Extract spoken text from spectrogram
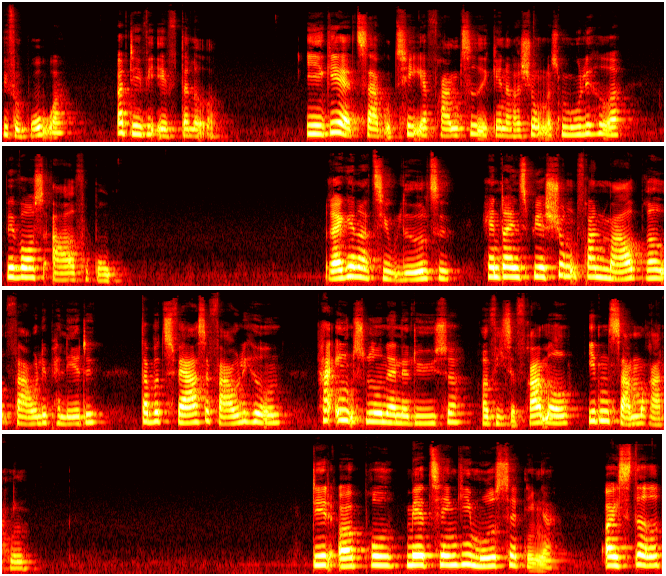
vi forbruger, og det, vi efterlader. Ikke at sabotere fremtidige generationers muligheder ved vores eget forbrug. Regenerativ ledelse henter inspiration fra en meget bred faglig palette, der på tværs af fagligheden har enslydende analyser og viser fremad i den samme retning. Det er et opbrud med at tænke i modsætninger, og i stedet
